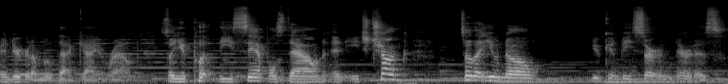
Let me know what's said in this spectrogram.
and you're going to move that guy around. So you put these samples down in each chunk so that you know you can be certain, there it is,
